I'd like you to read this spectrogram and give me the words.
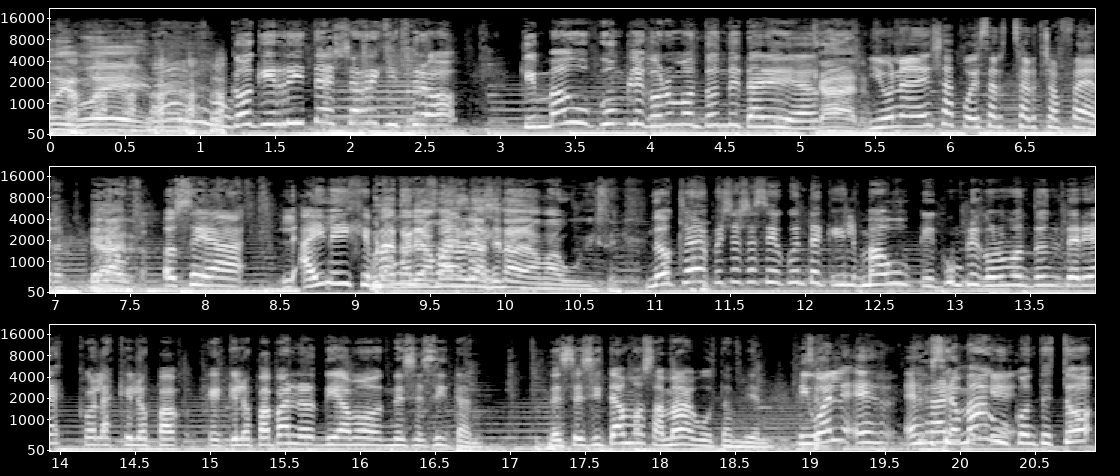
Muy bueno. Como que Rita ya registró que Magu cumple con un montón de tareas. Claro. Y una de ellas puede ser ser chofer del Claro. auto. O sea, ahí le dije, Una Magu tarea no más sabe no le hace manejar. nada a Magu, dice. No, claro, pero ella ya se dio cuenta que el Magu que cumple con un montón de tareas con las que los, pa- que, que los papás, no, digamos, necesitan. Necesitamos a Magu también. Igual es, es Dice, raro Magu porque contestó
